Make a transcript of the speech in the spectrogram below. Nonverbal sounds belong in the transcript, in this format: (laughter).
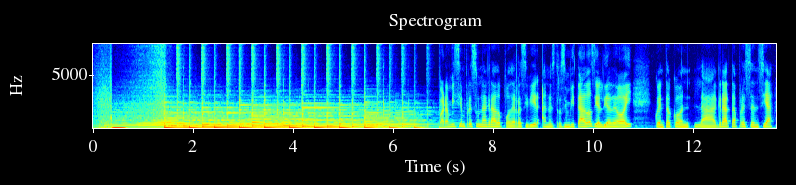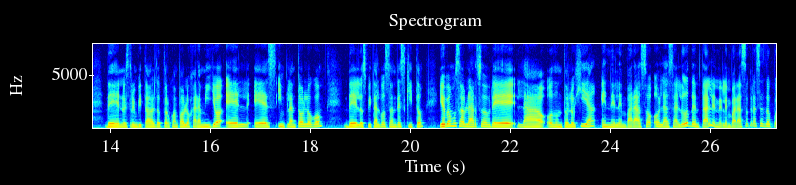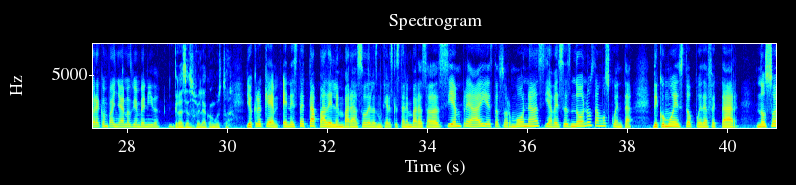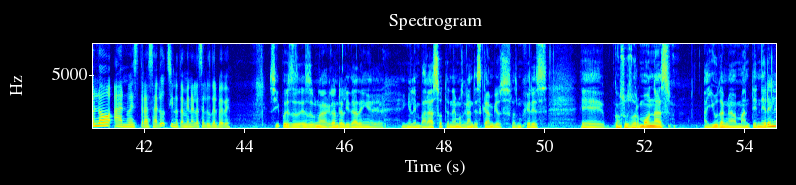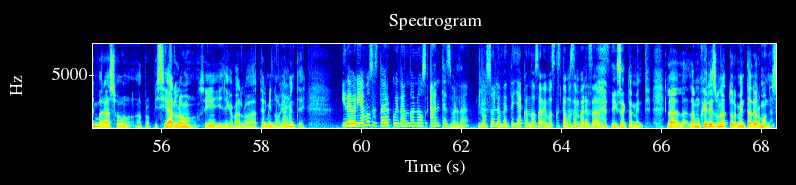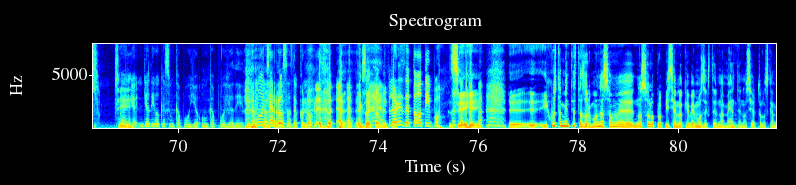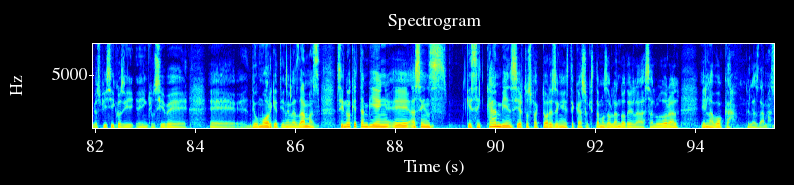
Para mí siempre es un agrado poder recibir a nuestros invitados y el día de hoy cuento con la grata presencia de nuestro invitado, el doctor Juan Pablo Jaramillo. Él es implantólogo del Hospital Bozán de Esquito y hoy vamos a hablar sobre la odontología en el embarazo o la salud dental en el embarazo. Gracias, doctor, por acompañarnos. Bienvenido. Gracias, Ofelia, con gusto. Yo creo que en esta etapa del embarazo de las mujeres que están embarazadas siempre hay estas hormonas y a veces no nos damos cuenta de cómo esto puede afectar no solo a nuestra salud, sino también a la salud del bebé. Sí, pues es una gran realidad en... Eh, en el embarazo tenemos grandes cambios. Las mujeres eh, con sus hormonas ayudan a mantener el embarazo, a propiciarlo, ¿sí? Y llevarlo a término, obviamente. Y deberíamos estar cuidándonos antes, ¿verdad? No solamente ya cuando sabemos que estamos embarazados. (laughs) Exactamente. la mujer es una tormenta de hormonas. Sí. Yo, digo que es un capullo, un capullo de, muchas rosas de colores. (laughs) Exactamente. Flores de todo tipo. Sí. (laughs) Eh, y justamente estas hormonas son, eh, no solo propician lo que vemos externamente, ¿no es cierto? Los cambios físicos y, e inclusive eh, de humor que tienen las damas, sino que también hacen que se cambien ciertos factores, en este caso que estamos hablando de la salud oral, en la boca de las damas.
